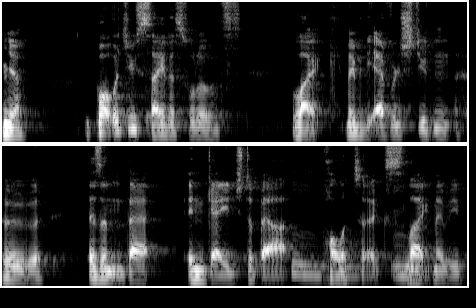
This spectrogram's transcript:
Yeah. What would you say to sort of like maybe the average student who isn't that engaged about Mm. politics, like maybe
